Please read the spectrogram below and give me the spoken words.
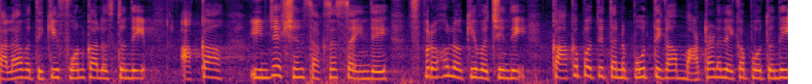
కళావతికి ఫోన్ కాల్ వస్తుంది. అక్క ఇంజెక్షన్ సక్సెస్ అయింది స్పృహలోకి వచ్చింది. కాకపోతే తను పూర్తిగా మాట్లాడలేకపోతుంది.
